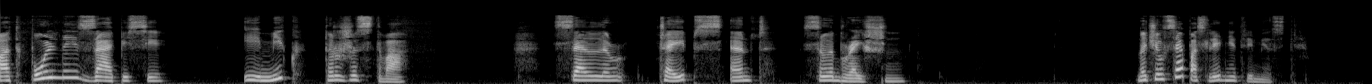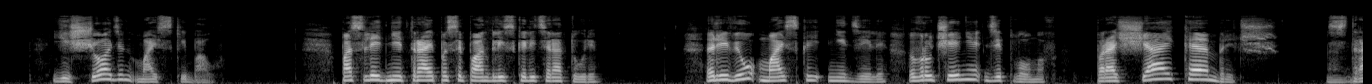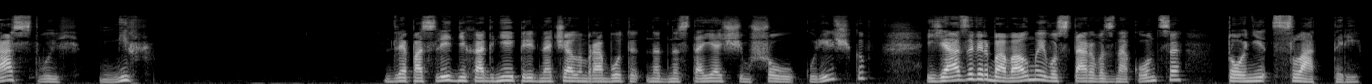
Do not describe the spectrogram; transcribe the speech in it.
Подпольные записи и миг торжества. Cellar Tapes and Celebration. Начался последний триместр. Еще один майский бал. Последние трайпосы по английской литературе. Ревю майской недели. Вручение дипломов. Прощай, Кембридж. Здравствуй, мир. Для последних огней перед началом работы над настоящим шоу курильщиков я завербовал моего старого знакомца Тони Слаттери.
